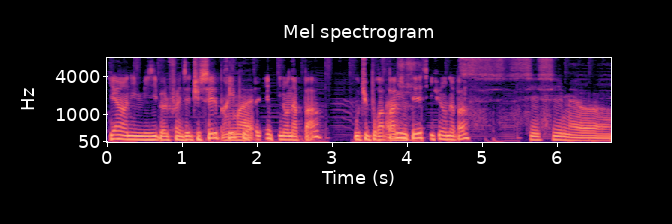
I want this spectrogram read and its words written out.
qui a un Invisible Friends. Et tu sais le prix pour quelqu'un qui n'en a pas Ou tu pourras pas euh, minter si tu n'en as pas? Si, si, mais euh,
